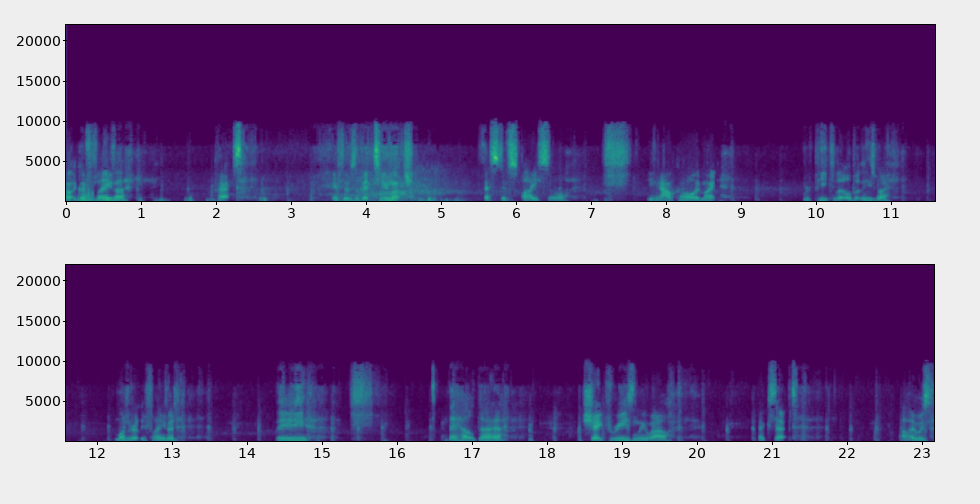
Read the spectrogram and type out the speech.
got good flavour. Perhaps if there was a bit too much festive spice or even alcohol, it might repeat a little, but these were moderately flavoured. The they held their shape reasonably well, except I was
